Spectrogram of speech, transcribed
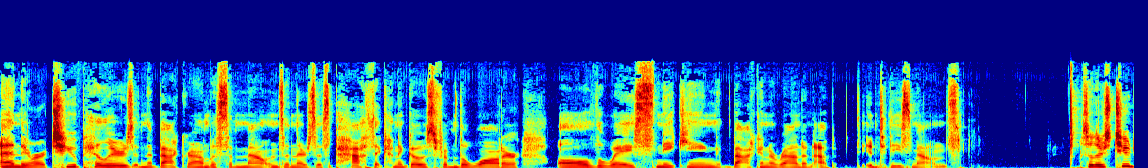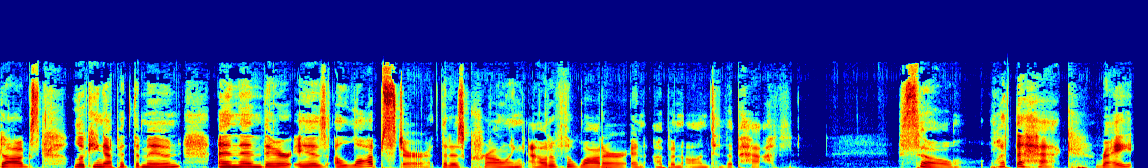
And there are two pillars in the background with some mountains. And there's this path that kind of goes from the water all the way snaking back and around and up into these mountains. So there's two dogs looking up at the moon, and then there is a lobster that is crawling out of the water and up and onto the path. So, what the heck, right?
